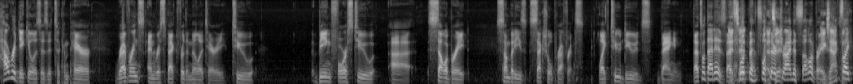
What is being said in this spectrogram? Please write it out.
How ridiculous is it to compare reverence and respect for the military to being forced to uh, celebrate somebody's sexual preference, like two dudes banging? That's what that is. That's, That's what it. that's what That's they're it. trying to celebrate. Exactly. It's like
